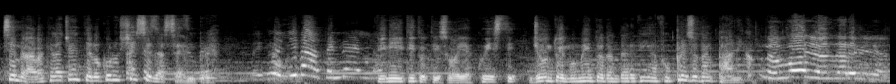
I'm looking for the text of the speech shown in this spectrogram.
Sembrava che la gente lo conoscesse da sempre. Non gli va, pennello! Finiti tutti i suoi acquisti, giunto il momento di andare via, fu preso dal panico. Non voglio andare via!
